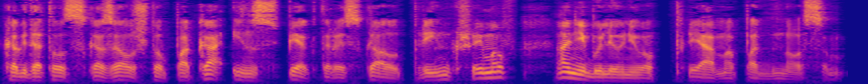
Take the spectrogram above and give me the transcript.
когда тот сказал, что пока инспектор искал Прингшимов, они были у него прямо под носом.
